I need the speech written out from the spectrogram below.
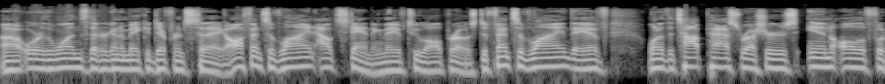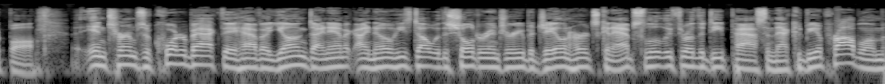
uh, or the ones that are going to make a difference today. Offensive line, outstanding. They have two All Pros. Defensive line, they have one of the top pass rushers in all of football. In terms of quarterback, they have a young, dynamic. I know he's dealt with a shoulder injury, but Jalen Hurts can absolutely throw the deep pass, and that could be a problem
